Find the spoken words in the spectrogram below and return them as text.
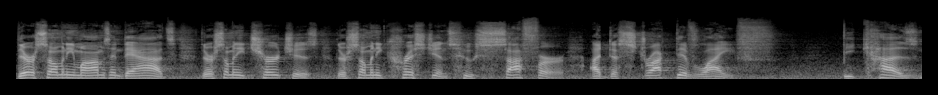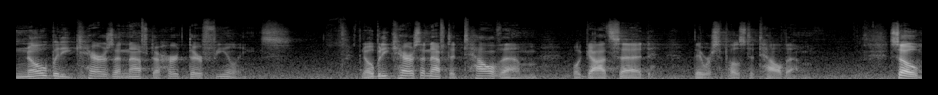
There are so many moms and dads, there are so many churches, there are so many Christians who suffer a destructive life because nobody cares enough to hurt their feelings. Nobody cares enough to tell them what God said they were supposed to tell them. So,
